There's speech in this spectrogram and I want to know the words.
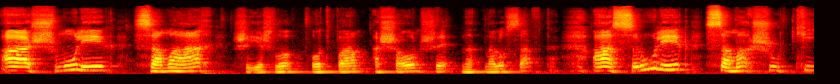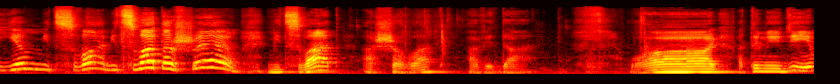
השמוליק שמח שיש לו עוד פעם השעון שנתנה לו סבתא. הסרוליק שמח שהוא קיים מצווה, מצוות השם, מצוות השבת אבדה. וואי, אתם יודעים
